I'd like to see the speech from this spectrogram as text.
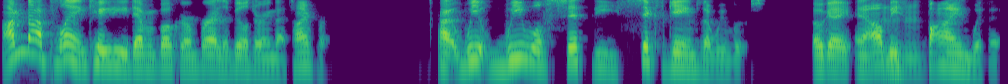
I'm not playing KD, Devin Booker, and Bradley Beal during that time frame. All right, we we will sit the six games that we lose, okay, and I'll mm-hmm. be fine with it,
